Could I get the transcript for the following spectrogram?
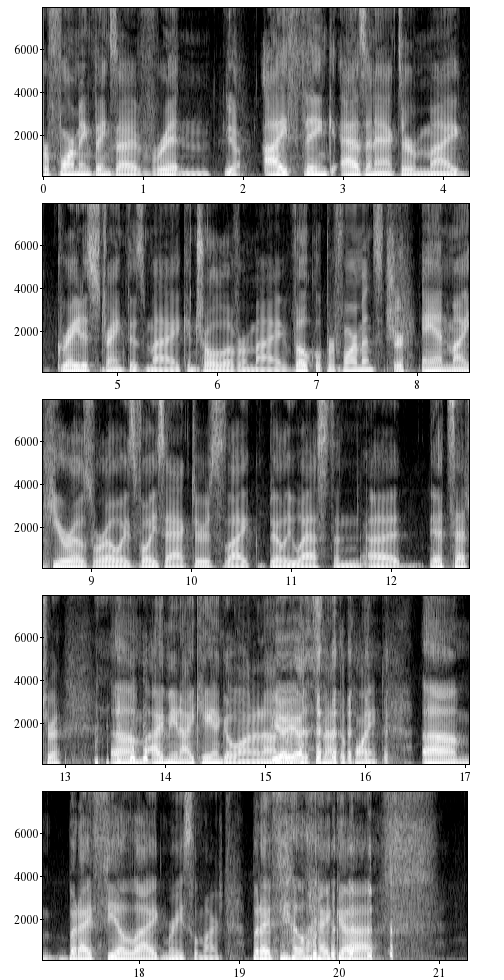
performing things I've written, Yeah, I think as an actor, my greatest strength is my control over my vocal performance. Sure. And my heroes were always voice actors like Billy West and uh, etc. Um, I mean, I can go on and on, Yeah, but yeah. that's not the point. Um, but I feel like Maurice LaMarche. But I feel like uh,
